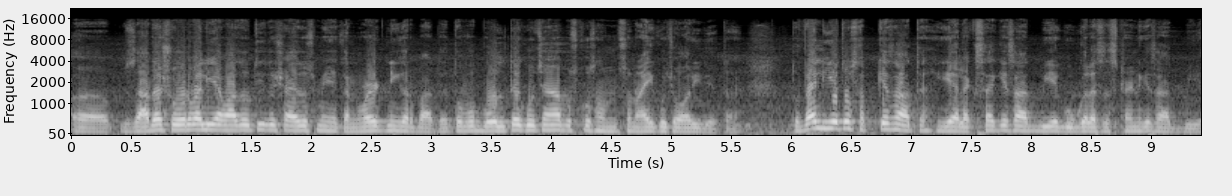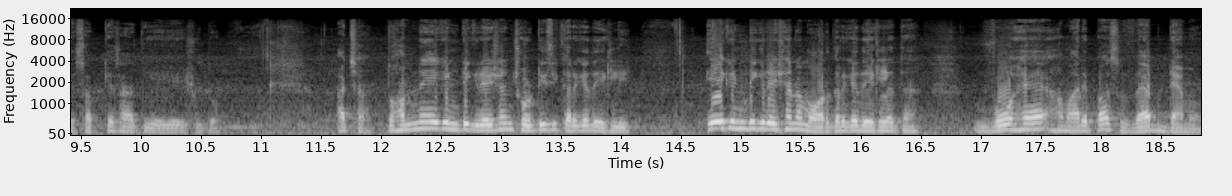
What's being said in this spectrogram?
ज़्यादा शोर वाली आवाज़ होती तो शायद उसमें ये कन्वर्ट नहीं कर पाते तो वो बोलते कुछ हैं, आप उसको सुनाई कुछ और ही देता है। तो वेल ये तो सबके साथ है, ये अलेक्सा के साथ भी है गूगल असिस्टेंट के साथ भी है, सबके साथ ही है ये इशू तो। अच्छा तो हमने एक इंटीग्रेशन छोटी सी करके देख ली, एक इंटीग्रेशन हम और करके देख लेते हैं, वो है हमारे पास वेब डेमो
